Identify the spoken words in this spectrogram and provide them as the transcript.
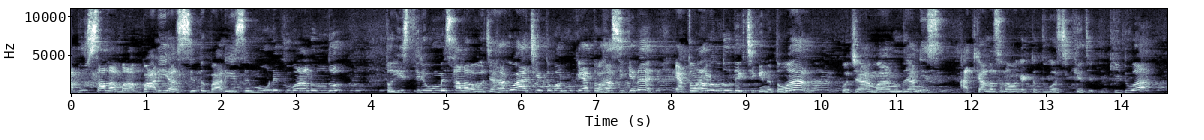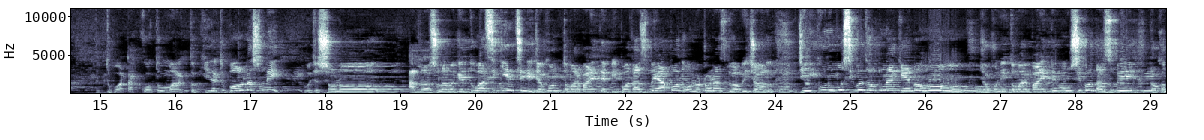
আবু সালামা বাড়ি আসছে, তো বাড়ি এসে মনে খুব আনন্দ। তো স্ত্রী উম্মে সালামা বলছে হ্যাঁ গো, আজকে তোমার মুখে এত হাসি কেনা? এত আনন্দ দেখছি কিনা তোমার? বলছে, আমার আনন্দ জানিস? আজকে আল্লাহ সাল্লাম আমাকে একটা দোয়া শিখিয়েছে। কি দোয়া? দোয়াটা কত মারাত্মক। কি একটু বলো না শুনি। বলছে, শোনো, আল্লাহ রাসূল আমাকে দোয়া শিখিয়েছে, যখন তোমার বাড়িতে বিপদ আসবে, আপদ, অনটন আসবে, অবিচল, যে কোনো মুসিবত হোক না কেন, যখনই তোমার বাড়িতে মুসিবত আসবে, তখন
